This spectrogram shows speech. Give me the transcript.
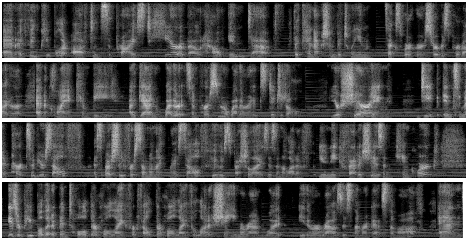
And I think people are often surprised to hear about how in depth the connection between sex worker, service provider, and a client can be. Again, whether it's in person or whether it's digital, you're sharing deep, intimate parts of yourself, especially for someone like myself who specializes in a lot of unique fetishes and kink work. These are people that have been told their whole life or felt their whole life a lot of shame around what either arouses them or gets them off. And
